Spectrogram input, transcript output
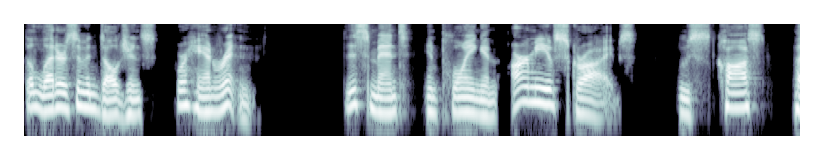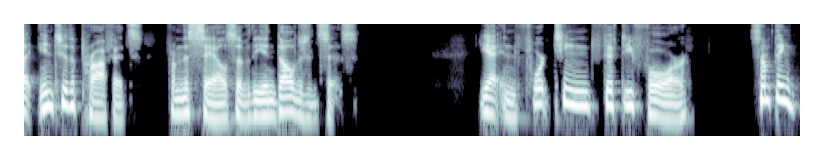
the letters of indulgence were handwritten. This meant employing an army of scribes whose cost put into the profits from the sales of the indulgences. Yet in 1454, something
